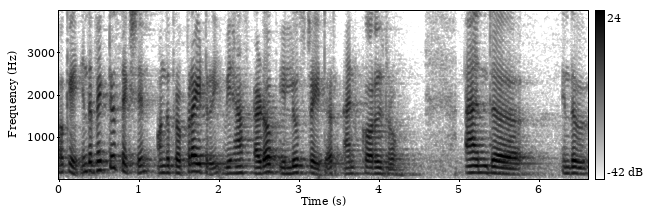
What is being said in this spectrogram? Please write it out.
Okay, in the vector section on the proprietary, we have Adobe Illustrator and CorelDRAW. And uh, in the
